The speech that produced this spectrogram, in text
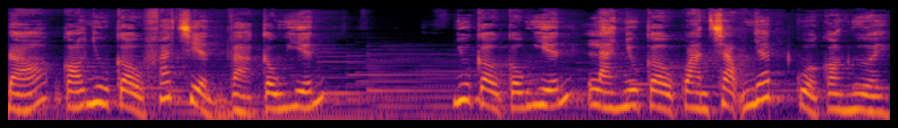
đó có nhu cầu phát triển và cống hiến. Nhu cầu cống hiến là nhu cầu quan trọng nhất của con người.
